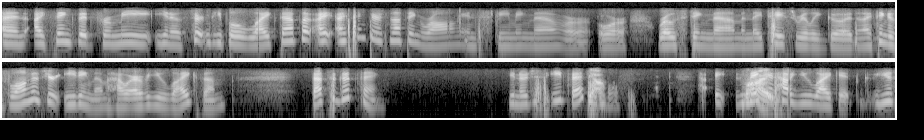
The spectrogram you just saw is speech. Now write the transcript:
And I think that for me, you know, certain people like that, but I, I think there's nothing wrong in steaming them or, or roasting them, and they taste really good. And I think as long as you're eating them however you like them, that's a good thing. You know, just eat vegetables. Eh, make right. it how you like it. Use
